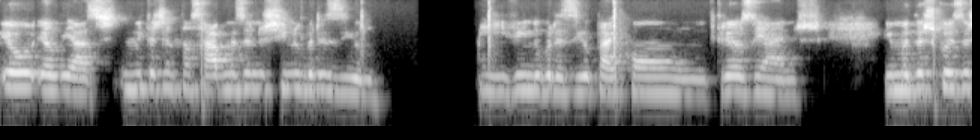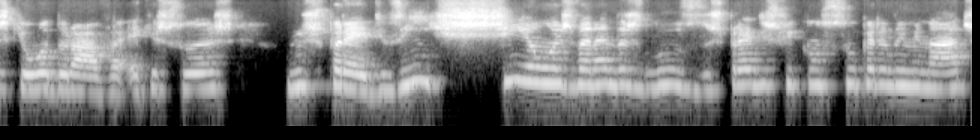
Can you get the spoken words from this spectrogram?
eu, aliás, muita gente não sabe, mas eu nasci no Brasil e vim do Brasil pai com 13 anos. E uma das coisas que eu adorava é que as pessoas nos prédios enchiam as varandas de luzes, os prédios ficam super iluminados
